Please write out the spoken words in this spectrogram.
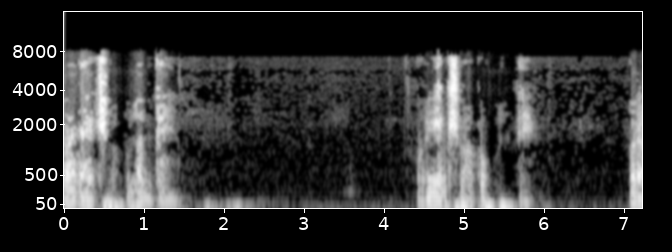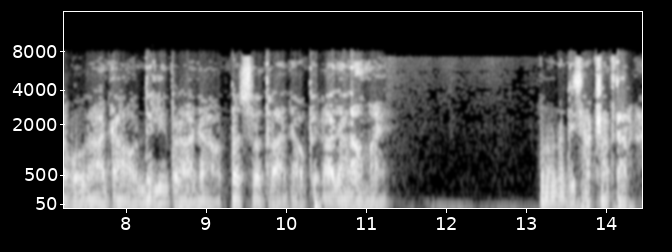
राजा इक्ष्वा लग गए। और इक्ष्वा को गए रघु राजा और दिलीप राजा और दशरथ राजा और फिर राजा राम आए। उन्होंने भी साक्षात्कार करा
